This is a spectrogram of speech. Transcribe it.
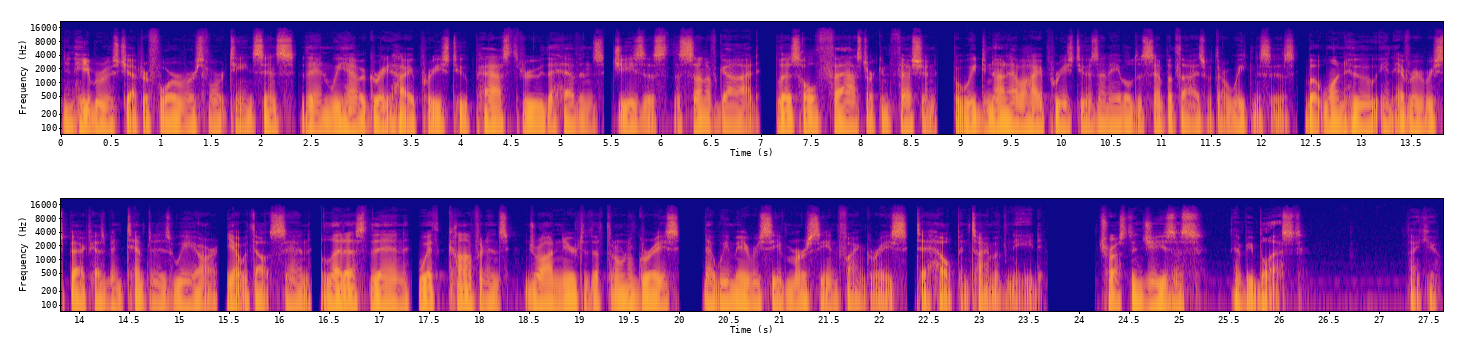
In Hebrews chapter 4 verse 14, since then we have a great high priest who passed through the heavens, Jesus, the Son of God. Let us hold fast our confession, for we do not have a high priest who is unable to sympathize with our weaknesses, but one who in every respect has been tempted as we are, yet without sin. Let us then with confidence draw near to the throne of grace that we may receive mercy and find grace to help in time of need. Trust in Jesus and be blessed. Thank you.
